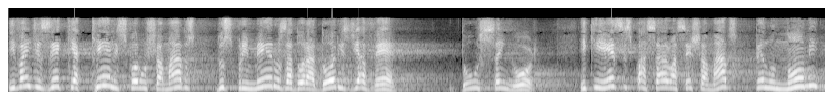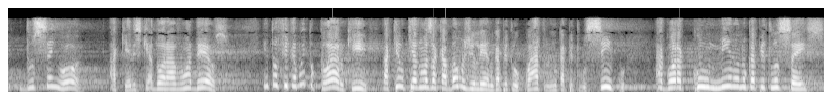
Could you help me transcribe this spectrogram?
E vai dizer que aqueles foram chamados dos primeiros adoradores de Avé, do Senhor. E que esses passaram a ser chamados pelo nome do Senhor, aqueles que adoravam a Deus. Então fica muito claro que aquilo que nós acabamos de ler no capítulo 4, no capítulo 5, agora culmina no capítulo 6.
